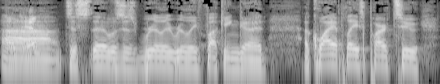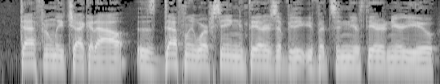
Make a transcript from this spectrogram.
Uh, just, it was just really, really fucking good. A Quiet Place Part 2. Definitely check it out. It is definitely worth seeing in theaters if, if it's in your theater near you.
